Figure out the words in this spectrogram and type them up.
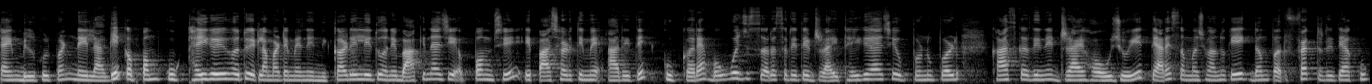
ટાઈમ બિલકુલ પણ નહીં લાગે. એક અપમ કૂક થઈ ગયું હતું એટલા માટે મેં એને નીકાળી લીધું અને બાકીના જે અપમ છે એ પાછળથી મેં આ રીતે કૂક કર્યા. બહુ જ સરસ રીતે ડ્રાય થઈ ગયા છે. ઉપરનું પડ ખાસ કરીને ડ્રાય હોવું જોઈએ. ત્યારે સમજવાનું કે એકદમ પરફેક્ટ રીતે આ કૂક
